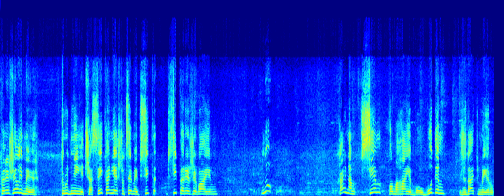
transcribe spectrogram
Пережили ми трудні часи, звісно, це ми всі, всі переживаємо. Ну, хай нам всім допомагає Бог. Будемо ждати миру.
